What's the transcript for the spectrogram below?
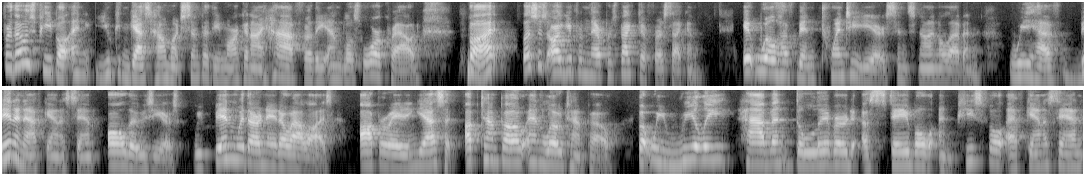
for those people, and you can guess how much sympathy Marc and I have for the endless war crowd, but let's just argue from their perspective for a second it will have been 20 years since 9 11. We have been in Afghanistan all those years. We've been with our NATO allies, operating, yes, at up tempo and low tempo, but we really haven't delivered a stable and peaceful Afghanistan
